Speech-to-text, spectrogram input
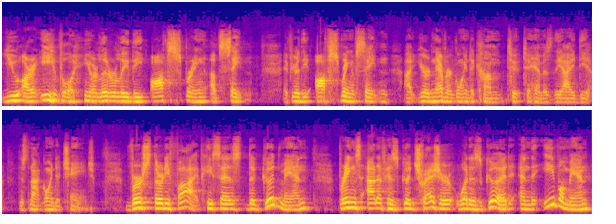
you are evil. You're literally the offspring of Satan. If you're the offspring of Satan, uh, you're never going to come to, to him, is the idea. It's not going to change. Verse 35, he says, The good man brings out of his good treasure what is good, and the evil man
